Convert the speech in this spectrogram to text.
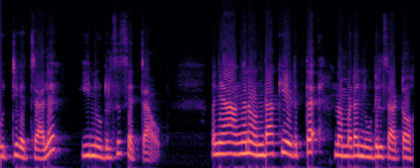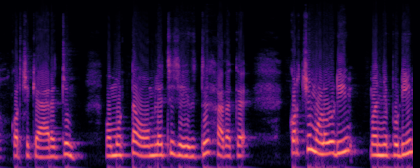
ഊറ്റി വെച്ചാൽ ഈ നൂഡിൽസ് സെറ്റ് ആവും. അപ്പം ഞാൻ അങ്ങനെ ഉണ്ടാക്കിയെടുത്ത നമ്മുടെ നൂഡിൽസ് ആട്ടോ. കുറച്ച് ക്യാരറ്റും മുട്ട ഓംലെറ്റ് ചെയ്തിട്ട് അതൊക്കെ കുറച്ച് മുളക് പൊടിയും മഞ്ഞപ്പൊടിയും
